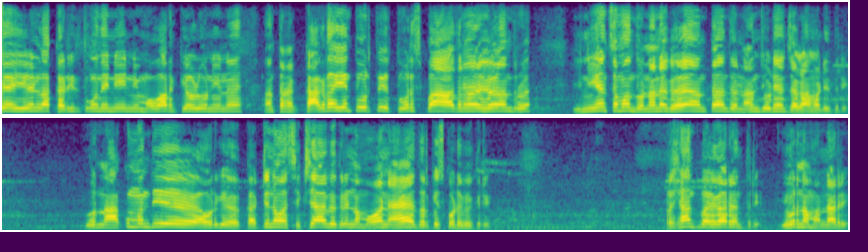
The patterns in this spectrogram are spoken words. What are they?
ಏ ಏನಿಲ್ಲ ಖರೀದಿ ತೊಗೊಂಡೀನಿ ನಿಮ್ಮ ಅವ್ವಾರ ಕೇಳು ನೀನು. ಅಂತ ಕಾಗದ ಏನು ತೋರಿಸ್ತಿ ತೋರಿಸ್ಪ ಅದನ್ನ ಹೇಳಂದ್ರು ಇನ್ನೇನು ಸಂಬಂಧ ನನಗೆ ಅಂತ ಅಂದು ನನ್ನ ಜೋಡಿ ಜಗಳ ಮಾಡಿದ್ರಿ. ಇವ್ರು ನಾಲ್ಕು ಮಂದಿ ಅವ್ರಿಗೆ ಕಠಿಣವಾದ ಶಿಕ್ಷೆ ಆಗ್ಬೇಕ್ರಿ ನಮ್ಮ ಅವ್ವ ನ್ಯಾಯ ದೊರಕಿಸ್ಕೊಡ್ಬೇಕ್ರಿ. ಪ್ರಶಾಂತ್ ಬೆಳಗಾರ್ ರೀ ಇವ್ರು ನಮ್ಮ ಅಣ್ಣ ರೀ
